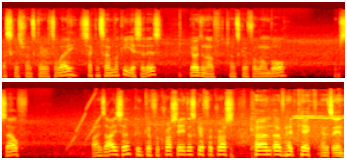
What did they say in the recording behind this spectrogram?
Vasquez trying to clear it away. Second time lucky. Yes, it is. Godunov trying to go for a long ball. Himself. Finds Isa. Could go for a cross here. He does go for a cross. Kern overhead kick. And it's in.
